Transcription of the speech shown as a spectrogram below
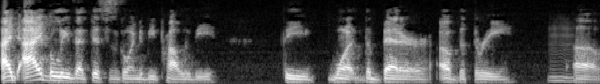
I I believe that this is going to be probably the the one the better of the three Mhm. uh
